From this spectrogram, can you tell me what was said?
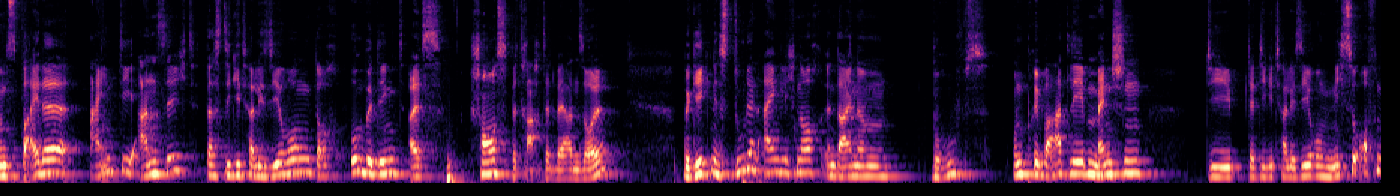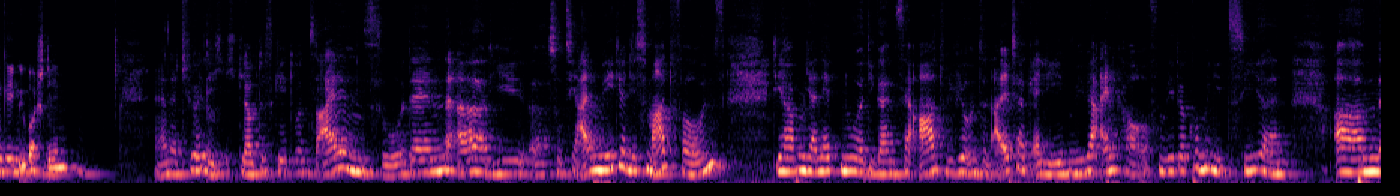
uns beide eint die Ansicht, dass Digitalisierung doch unbedingt als Chance betrachtet werden soll. Begegnest du denn eigentlich noch in deinem Berufs- und Privatleben Menschen, die der Digitalisierung nicht so offen gegenüberstehen? Ja, natürlich. Ich glaube, das geht uns allen so, denn äh, die äh, sozialen Medien, die Smartphones, die haben ja nicht nur die ganze Art, wie wir unseren Alltag erleben, wie wir einkaufen, wie wir kommunizieren, ähm,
